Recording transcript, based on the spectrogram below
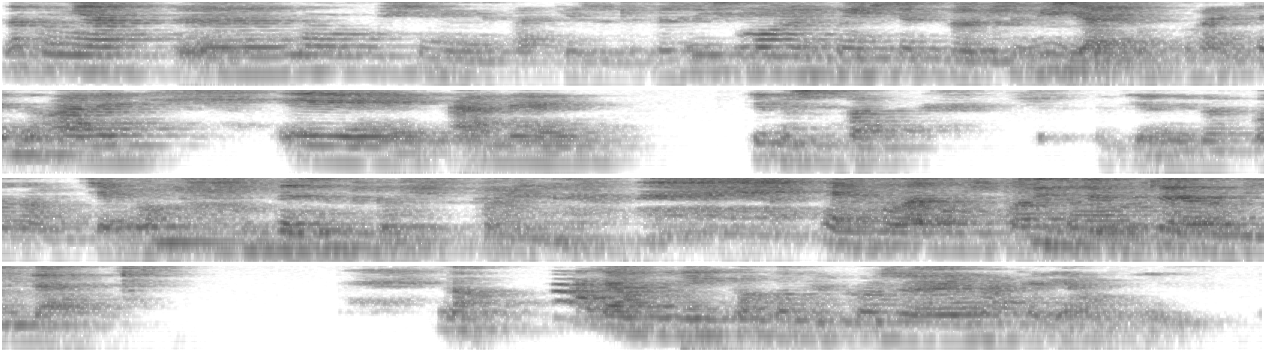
Natomiast e, no, musimy takie rzeczy też mieć, może niekoniecznie, które przebijają, słuchajcie, no ale, e, ale ja też chyba specjalnie zakładam ciemną bluzę, żeby to wszystko mieć. Była albo Czy przypadkowo. się czerwi, tak. Ale ogólnie spoko, tylko że materiał jest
